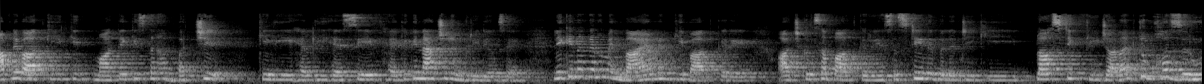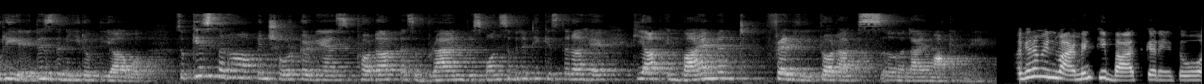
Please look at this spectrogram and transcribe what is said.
आपने बात की कि माते किस तरह बच्चे के लिए हेल्दी है सेफ़ है, क्योंकि नेचुरल इंग्रेडिएंट्स है। लेकिन अगर हम एनवायरनमेंट की बात करें, आजकल सब बात करें सस्टेनेबिलिटी की प्लास्टिक फ्री ज़्यादा तो बहुत ज़रूरी है it is the need of the hour so किस तरह आप इंश्योर कर रहे हैं as product as a brand responsibility किस तरह है कि आप इन्वायरमेंट फ्रेंडली प्रोडक्ट्स लाए मार्केट में? अगर हम इन्वायरमेंट की बात करें तो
